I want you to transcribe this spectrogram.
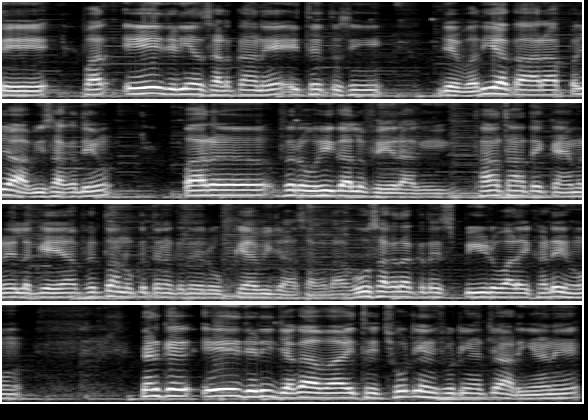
ਤੇ ਪਰ ਇਹ ਜਿਹੜੀਆਂ ਸੜਕਾਂ ਨੇ, ਇੱਥੇ ਤੁਸੀਂ ਜੇ ਵਧੀਆ ਕਾਰ ਆ, ਭਜਾ ਵੀ ਸਕਦੇ ਹੋ। ਪਰ ਫਿਰ ਉਹੀ ਗੱਲ ਫੇਰ ਆ ਗਈ। ਥਾਂ ਥਾਂ ਤੇ ਕੈਮਰੇ ਲੱਗੇ ਆ, ਫਿਰ ਤੁਹਾਨੂੰ ਕਿਤੇ ਨਾ ਕਿਤੇ ਰੋਕਿਆ ਵੀ ਜਾ ਸਕਦਾ। ਹੋ ਸਕਦਾ ਕਿਤੇ ਸਪੀਡ ਵਾਲੇ ਖੜੇ ਹੋਣ। ਜਾਣੀ ਕਿ ਇਹ ਜਿਹੜੀ ਜਗ੍ਹਾ ਵਾ, ਇੱਥੇ ਛੋਟੀਆਂ ਛੋਟੀਆਂ ਝਾੜੀਆਂ ਨੇ।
